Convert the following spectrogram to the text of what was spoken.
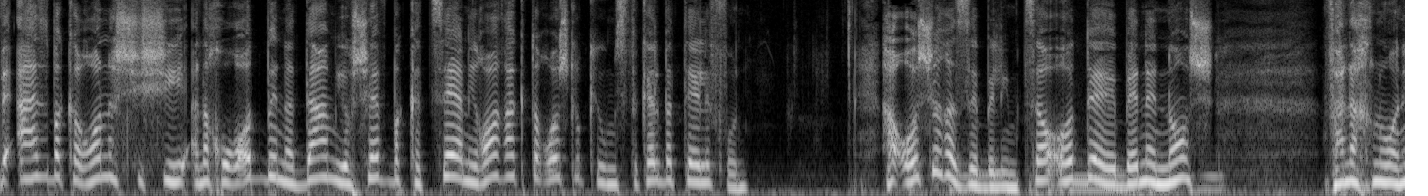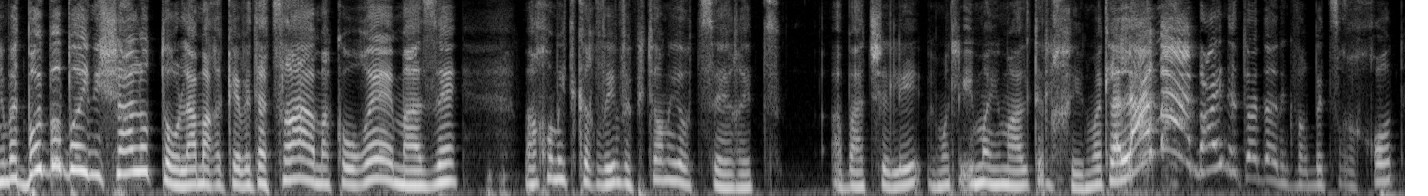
ואז בקרון השישי, אנחנו רואות בן אדם יושב בקצה, אני רואה רק את הראש שלו כי הוא מסתכל בטלפון. האושר הזה בלמצוא עוד uh, בן אנוש, ואנחנו, אני אומרת, בואי בואי בואי נשאל אותו, למה הרכבת עצרה, מה קורה, מה זה. ואנחנו מתקרבים, ופתאום היא עוצרת, הבת שלי, והיא אומרת לי, אמא, אמא, אל תלכי. אני אומרת לה, למה? מה, הנה, אתה יודע, אני כבר בצרחות.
